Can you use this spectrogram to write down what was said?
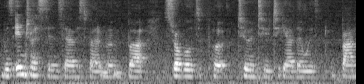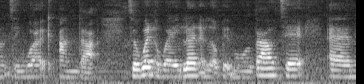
was interested in service development but struggled to put two and two together with balancing work and that. So I went away, learnt a little bit more about it, um,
